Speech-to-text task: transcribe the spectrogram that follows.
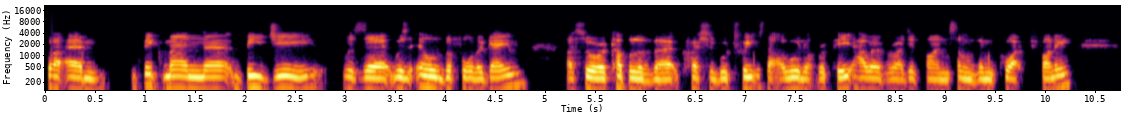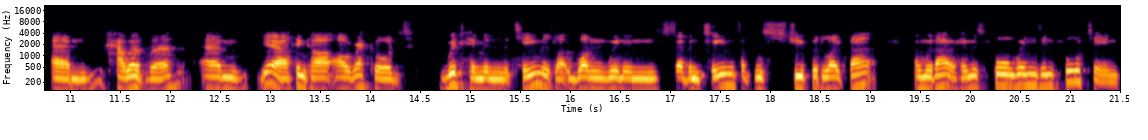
But um, big man uh, BG was uh, was ill before the game. I saw a couple of uh, questionable tweets that I will not repeat. However, I did find some of them quite funny. Um, however, um, yeah, I think our, our record with him in the team is like one win in 17, something stupid like that. And without him is four wins in 14.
